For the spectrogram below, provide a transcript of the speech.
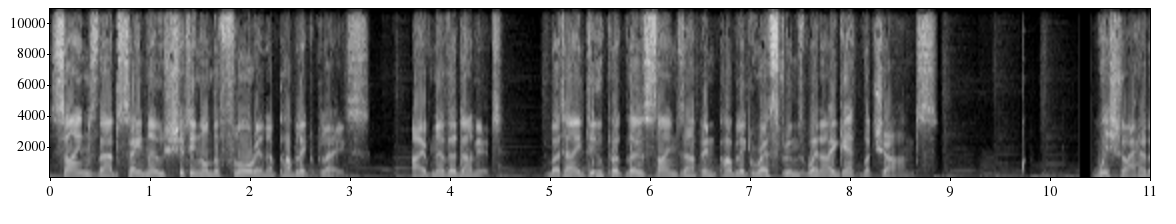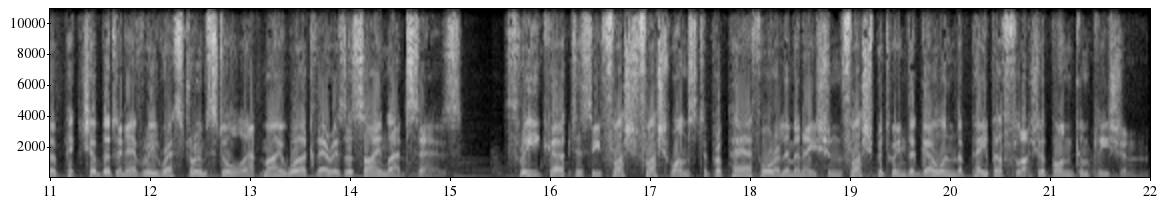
Signs that say no shitting on the floor in a public place. I've never done it. But I do put those signs up in public restrooms when I get the chance. Wish I had a picture but in every restroom stall at my work there is a sign that says 3 courtesy flush flush once to prepare for elimination flush between the go and the paper flush upon completion.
